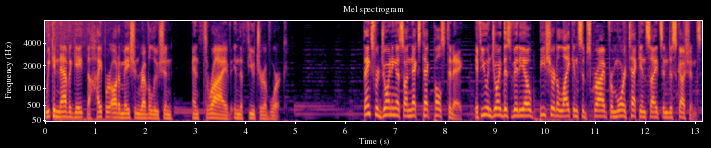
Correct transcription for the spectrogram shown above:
we can navigate the hyper-automation revolution and thrive in the future of work. Thanks for joining us on NexTech Pulse today. If you enjoyed this video, be sure to like and subscribe for more tech insights and discussions.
